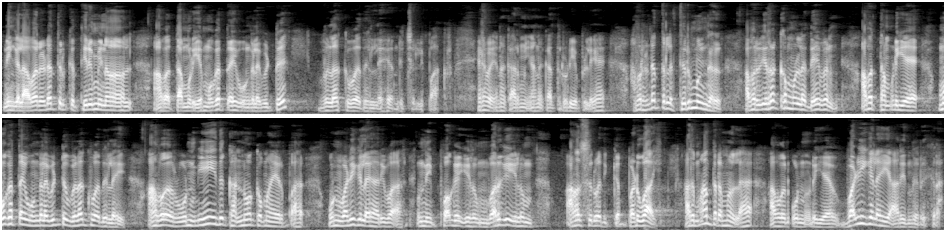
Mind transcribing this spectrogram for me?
நீங்கள் அவரிடத்திற்கு திரும்பினால் அவர் தம்முடைய முகத்தை உங்களை விட்டு விளக்குவதில்லை என்று சொல்லி பார்க்குறோம். எனவே எனக்கு அருமையான கர்த்தருடைய பிள்ளைய அவரிடத்தில் திரும்புங்கள். அவர் இரக்கமுள்ள தேவன். அவர் தம்முடைய முகத்தை உங்களை விட்டு விளக்குவதில்லை. அவர் உன் மீது கண்ணோக்கமாக இருப்பார். உன் வழிகளை அறிவார். உன்னை போகையிலும் வருகையிலும் ஆசிர்வதிக்கப்படுவாய். அது மாத்திரமல்ல அவர் உன்னுடைய வழிகளை அறிந்திருக்கிறார்.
